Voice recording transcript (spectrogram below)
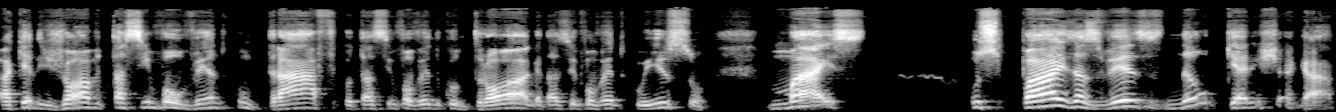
aquele jovem está se envolvendo com tráfico, está se envolvendo com droga, está se envolvendo com isso, mas os pais às vezes não querem enxergar.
